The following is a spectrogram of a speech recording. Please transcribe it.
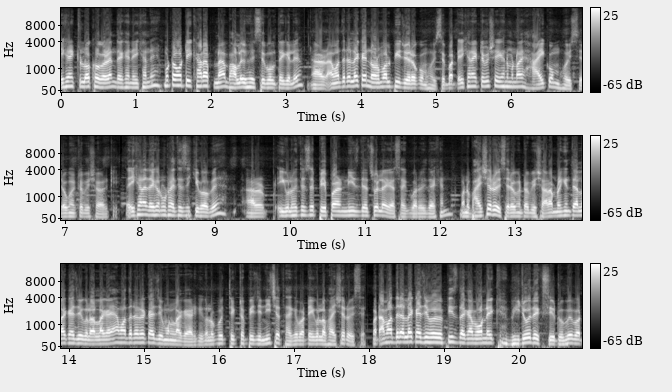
এখানে একটু লক্ষ্য করেন, দেখেন এখানে মোটামুটি খারাপ না, ভালোই হয়েছে বলতে গেলে। আর আমাদের এলাকায় নর্মাল পিজ এরকম হয়েছে বাট এখানে একটা বিষয়, এখানে মনে হয় হাই কম হয়েছে, এরকম একটা বিষয় আর কি। এখানে দেখেন উঠাইতেছে কীভাবে, আর এগুলো হইতেছে পেপার নিচ দিয়ে চলে গেছে একবার ওই দেখেন। মানে ভাইসে রয়েছে এরকম একটা বিষয়, আর আমরা কিন্তু এলাকায় যেগুলো লাগাই, আমাদের এলাকায় যেমন লাগাই আর কি। এগুলো প্রত্যেকটা পেজে নিচে থাকে বাট এগুলো ভাইসে রয়েছে। বাট আমাদের এলাকায় যেভাবে পিজ দেখে আমি অনেক ভিডিও দেখছি ইউটিউবে বাট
